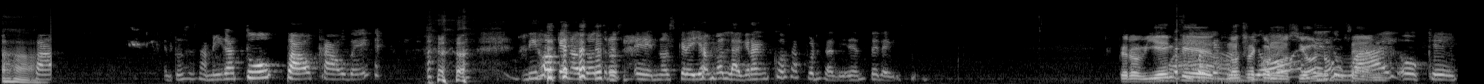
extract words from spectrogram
Ajá. Entonces, amiga, tú, Pau B Dijo que nosotros eh, nos creíamos la gran cosa por salir en televisión. Pero bien que, nos, reconoció, ¿no? o, qué?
